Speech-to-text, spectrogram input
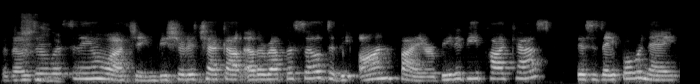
For those who are listening and watching, be sure to check out other episodes of the On Fire B2B podcast. This is April Renee.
